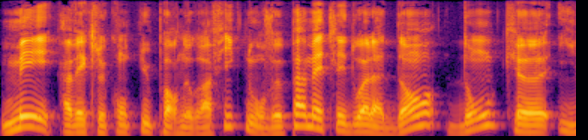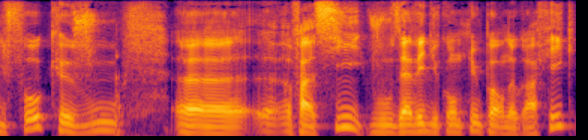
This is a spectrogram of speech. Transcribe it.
mais avec le contenu pornographique nous on veut pas mettre les doigts là-dedans donc euh, il faut que vous euh, enfin si vous avez du contenu pornographique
